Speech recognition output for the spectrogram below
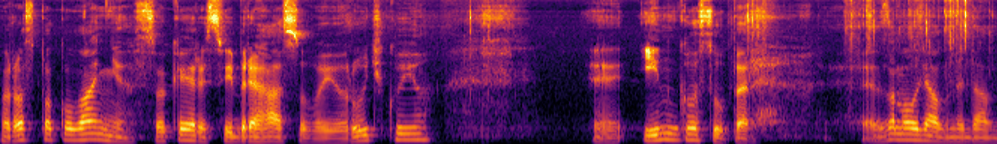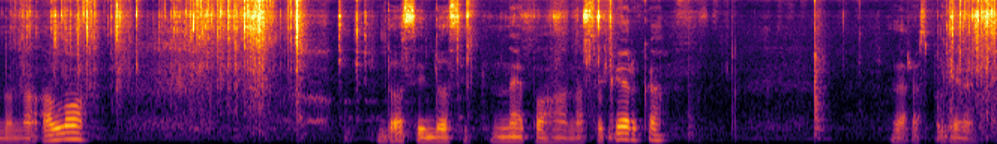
Розпакування сокири з фібригасовою ручкою е, Ingo Super. Е, Замовляв недавно на Ало. Досить досить непогана сокирка. Зараз подивимося.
